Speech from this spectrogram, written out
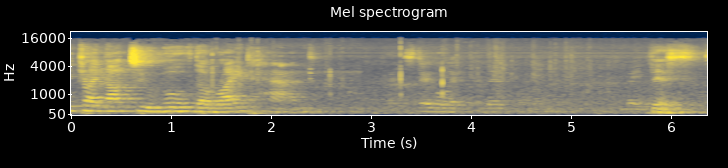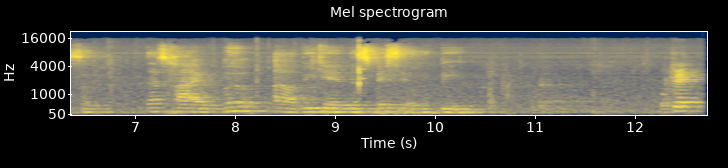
He tried not to move the right hand. Stable it. Like this. So that's how uh, we can Specium beam. Okay.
